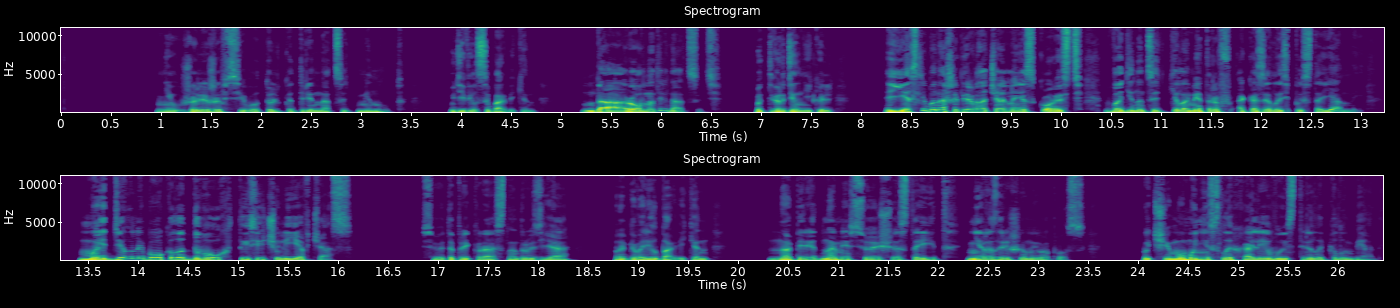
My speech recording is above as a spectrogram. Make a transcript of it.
Неужели же всего только тринадцать минут? — удивился Барбикин. Да, ровно тринадцать, — подтвердил Николь. Если бы наша первоначальная скорость в одиннадцать километров оказалась постоянной, мы делали бы около двух тысяч лье в час. — Все это прекрасно, друзья, — проговорил Барбикин. Но перед нами все еще стоит неразрешимый вопрос — почему мы не слыхали выстрела Колумбиады.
